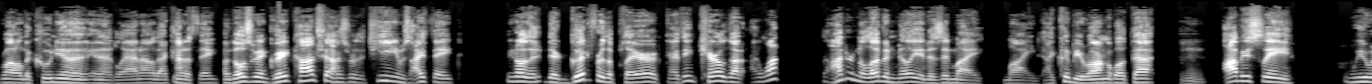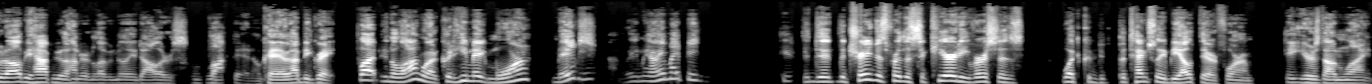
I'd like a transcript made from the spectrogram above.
Ronald Acuna in Atlanta, that kind of thing. And those have been great contracts for the teams. I think, you know, they're good for the player. I think Carroll got, I want 111 million is in my mind. I could be wrong about that. Mm-hmm. Obviously, we would all be happy with 111 million dollars locked in. Okay, that'd be great. But in the long run, could he make more? Maybe. I mean, he might be. The, the trade is for the security versus what could potentially be out there for him eight years down the line.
